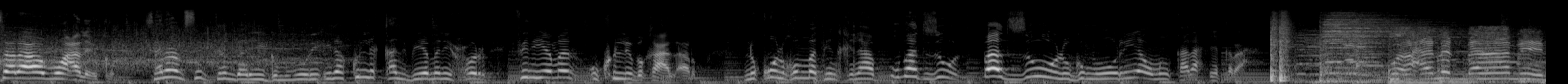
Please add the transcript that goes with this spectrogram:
السلام عليكم. سلام سبتمبري جمهوري إلى كل قلب يمني حر في اليمن وكل بقاع الأرض. نقول غمة انقلاب وبتزول بتزول وجمهورية ومن قرح يقرح. وعلى النامين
